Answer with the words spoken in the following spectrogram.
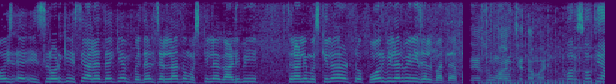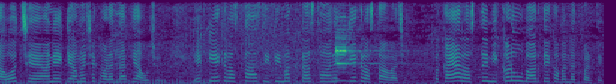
और इस, इस रोड की ऐसी हालत है कि हम पैदल चलना तो मुश्किल है गाड़ी भी चलानी मुश्किल है और फोर व्हीलर भी नहीं चल पाता है ને શું માંગ છે તમારી વર્ષોથી આવો જ છે અને એક અમે છેક વડોદરાથી આવું છું એક એક રસ્તા સિટીમાં ટચ થવાના એક એક રસ્તા આવે છે પણ કયા રસ્તે નીકળવું બહાર તે ખબર નથી પડતી.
